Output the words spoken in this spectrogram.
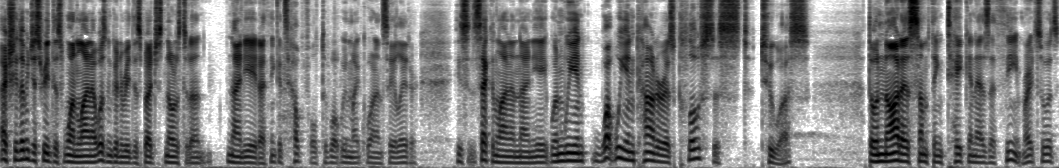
Actually, let me just read this one line. I wasn't going to read this, but I just noticed it on 98. I think it's helpful to what we might go on and say later. He says, second line on 98. When we what we encounter as closest to us, though not as something taken as a theme, right? So it's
